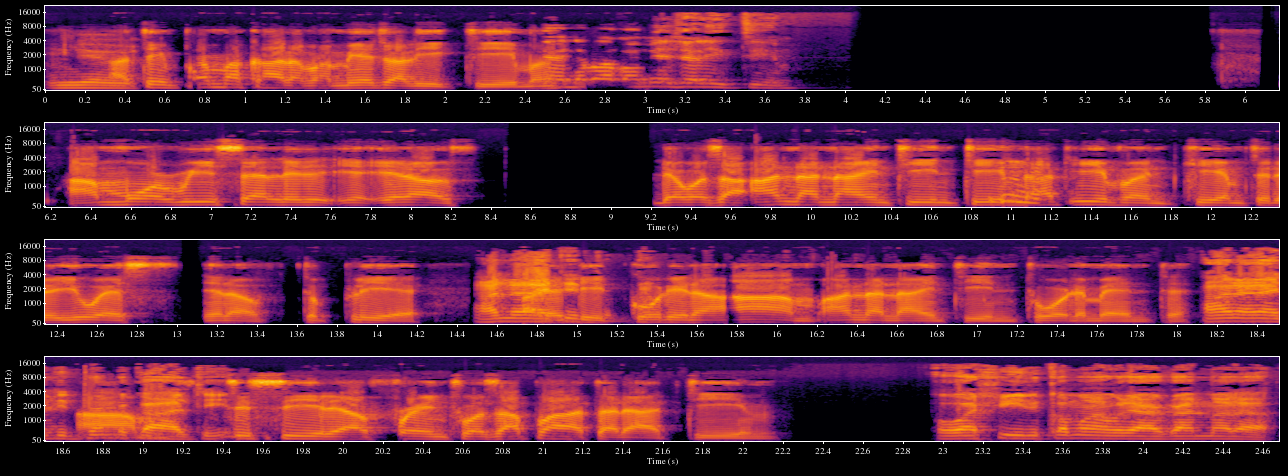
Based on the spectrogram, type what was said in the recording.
Yeah. I think Pembroke Hall have a major league team. Yeah, they have a major league team. And more recently, you know, there was a under 19 team that even came to the US, you know, to play. Under And they 19, did good in a um, under 19 tournament. under 19 Premier Um, team. Cecilia French was a part of that team. Oh, she come on with her grandmother.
